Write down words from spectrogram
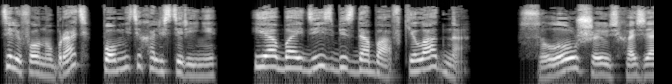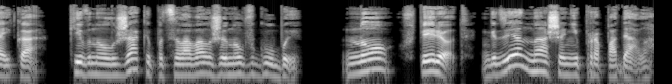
телефон убрать, помните холестерине. И обойдись без добавки, ладно? Слушаюсь, хозяйка, кивнул Жак и поцеловал жену в губы. Ну, вперед, где наша не пропадала?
